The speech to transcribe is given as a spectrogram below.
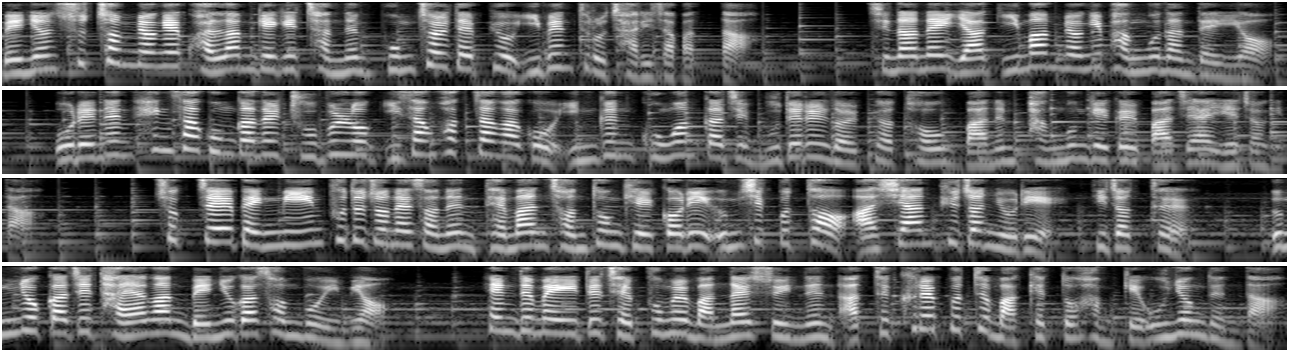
매년 수천 명의 관람객이 찾는 봄철 대표 이벤트로 자리 잡았다. 지난해 약 2만 명이 방문한 데 이어 올해는 행사 공간을 두 블록 이상 확장하고 인근 공원까지 무대를 넓혀 더욱 많은 방문객을 맞이할 예정이다. 축제 백미인 푸드존에서는 대만 전통 길거리 음식부터 아시안 퓨전 요리, 디저트, 음료까지 다양한 메뉴가 선보이며 핸드메이드 제품을 만날 수 있는 아트 크래프트 마켓도 함께 운영된다.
